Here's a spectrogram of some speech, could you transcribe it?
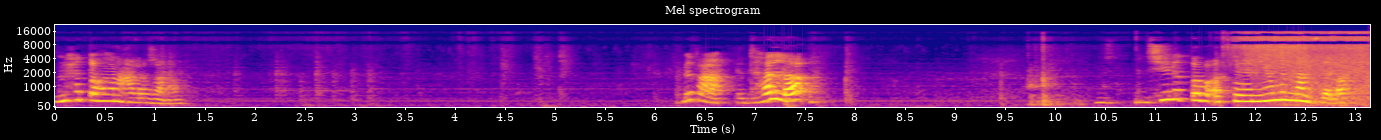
بنحطها هون على جنب. بتعقد. هلأ نشيل الطبقة الثانية وبننزلها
